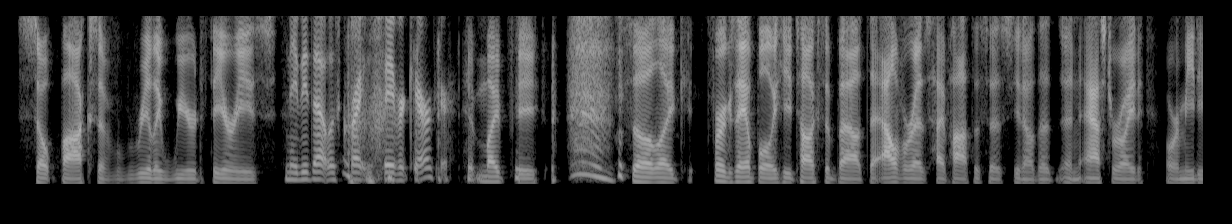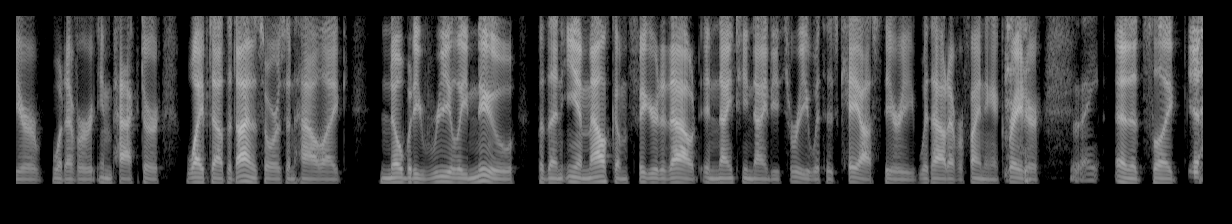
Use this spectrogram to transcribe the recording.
soapbox of really weird theories. Maybe that was Crichton's favorite character. It might be. so, like, for example, he talks about the Alvarez hypothesis, you know, that an asteroid or meteor, whatever impactor, wiped out the dinosaurs, and how, like, nobody really knew. But then Ian Malcolm figured it out in 1993 with his chaos theory without ever finding a crater. Right. and it's like, Yeah.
